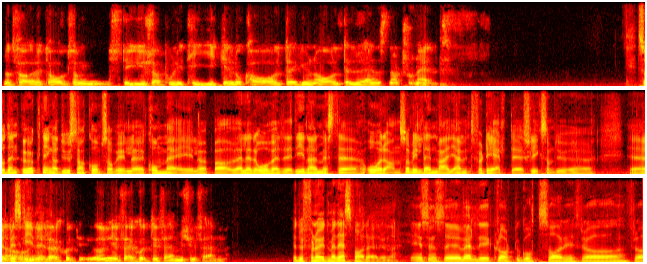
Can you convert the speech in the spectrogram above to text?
något företag som styrs av politiken lokalt, regionalt eller ens nationellt. Så den økninga du snakker om som vil eh, komme i løpet av, eller over de nærmeste årene, så vil den være jevnt fordelt, eh, slik som du eh, ja, beskriver? Ungefär 75-25. Er du fornøyd med det svaret, Rune? Jeg syns det er veldig klart og godt svar fra, fra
